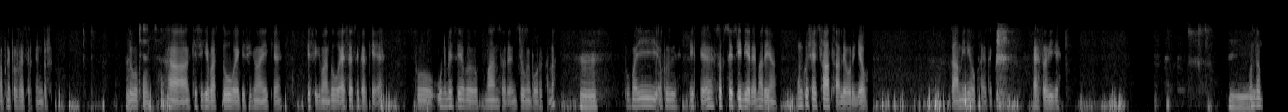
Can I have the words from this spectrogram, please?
अपने प्रोफेसर के अंदर। तो अच्छा अच्छा। हाँ किसी के पास दो है किसी के वहाँ एक है किसी के वहाँ दो ऐसे ऐसे करके है। तो उनमें से अब मान सर है जो मैं बोल रहा था ना। तो भाई अब एक है सबसे सीनियर है हमारे यहाँ। उनको शायद सात सालें हो रही है अब। काम ही नहीं हो पाया तक। ऐसा भी है। हम्म, मतलब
